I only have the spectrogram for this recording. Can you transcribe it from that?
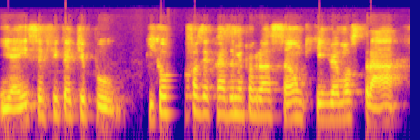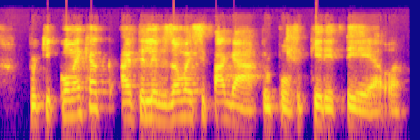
E aí você fica tipo, o que, que eu vou fazer com essa minha programação? O que, que a gente vai mostrar? Porque como é que a, a televisão vai se pagar para o povo querer ter ela?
